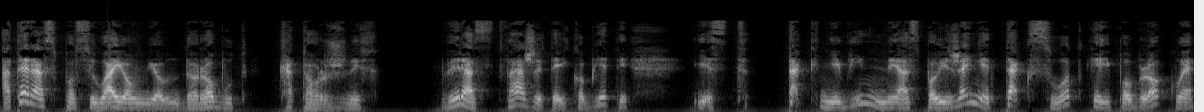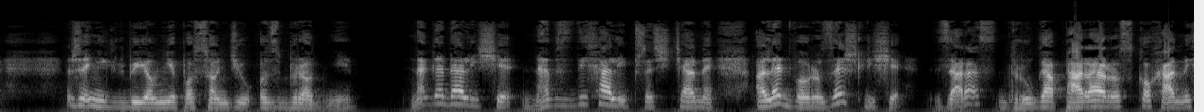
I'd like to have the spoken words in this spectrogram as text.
a teraz posyłają ją do robót katorżnych. Wyraz twarzy tej kobiety jest tak niewinny, a spojrzenie tak słodkie i powlokłe, że nikt by ją nie posądził o zbrodnię. Nagadali się, nawzdychali przez ścianę, a ledwo rozeszli się, zaraz druga para rozkochanych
